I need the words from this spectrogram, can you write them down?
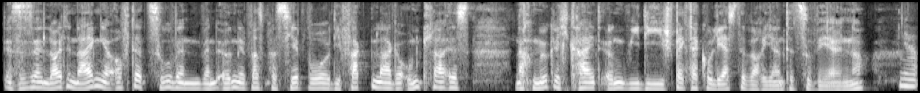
es ist, Leute neigen ja oft dazu, wenn, wenn irgendetwas passiert, wo die Faktenlage unklar ist, nach Möglichkeit irgendwie die spektakulärste Variante zu wählen, ne? ja.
